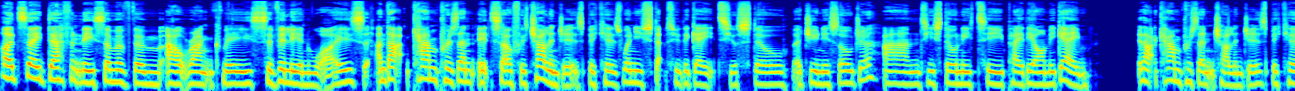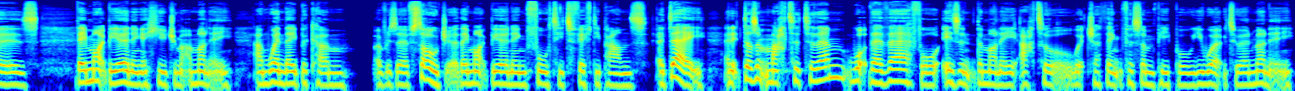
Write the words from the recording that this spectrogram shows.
I'd say definitely some of them outrank me civilian wise, and that can present itself with challenges because when you step through the gates, you're still a junior soldier and you still need to play the army game that can present challenges because they might be earning a huge amount of money. And when they become a reserve soldier, they might be earning 40 to 50 pounds a day and it doesn't matter to them. What they're there for isn't the money at all, which I think for some people you work to earn money.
